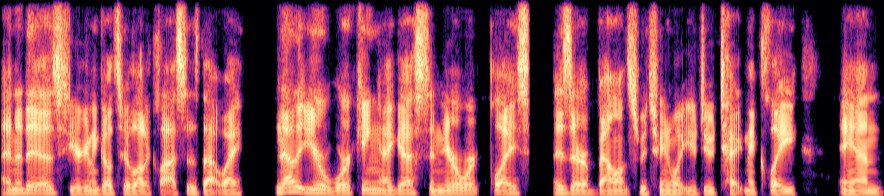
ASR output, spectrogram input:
And it is, you're going to go through a lot of classes that way. Now that you're working, I guess, in your workplace, is there a balance between what you do technically and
